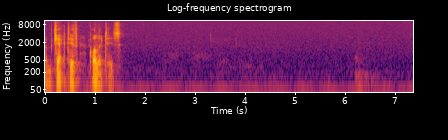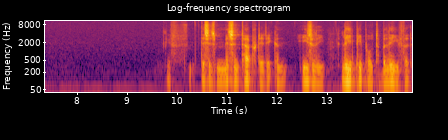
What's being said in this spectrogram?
objective qualities. If this is misinterpreted, it can easily lead people to believe that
